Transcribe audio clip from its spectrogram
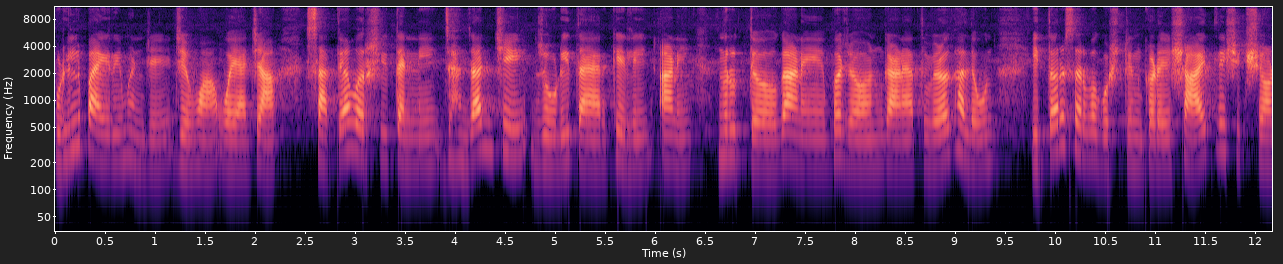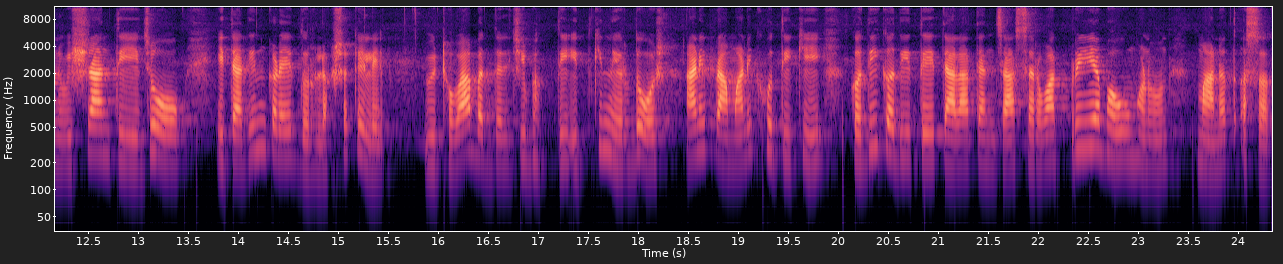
पुढील पायरी म्हणजे जेव्हा वयाच्या सातव्या वर्षी त्यांनी झांजांची जोडी तयार केली आणि नृत्य गाणे भजन गाण्यात वेळ घालवून इतर सर्व गोष्टींकडे शाळेतले शिक्षण विश्रांती झोप इत्यादींकडे दुर्लक्ष केले. विठोबाबद्दलची भक्ती इतकी निर्दोष आणि प्रामाणिक होती की कधीकधी ते त्याला त्यांचा सर्वात प्रिय भाऊ म्हणून मानत असत.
